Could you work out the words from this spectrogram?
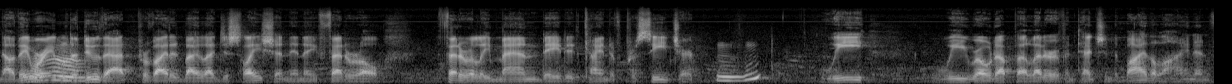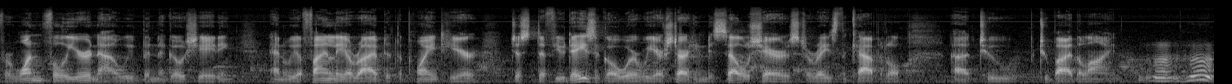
Now, they were able to do that provided by legislation in a federal, federally mandated kind of procedure. Mhm. We, we wrote up a letter of intention to buy the line, and for one full year now, we've been negotiating, and we have finally arrived at the point here, just a few days ago, where we are starting to sell shares to raise the capital uh, to, to buy the line. Uh-huh.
